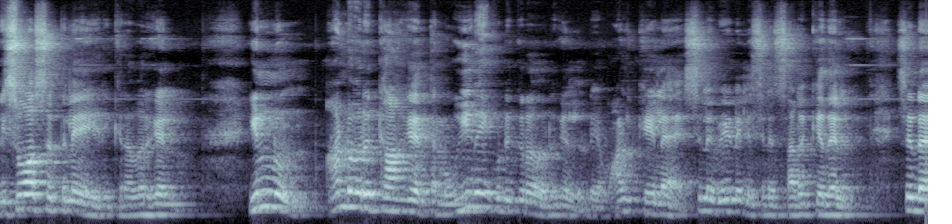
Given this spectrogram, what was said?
விசுவாசத்திலே இருக்கிறவர்கள் இன்னும் ஆண்டவருக்காக தன் உயிரை கொடுக்கிறவர்களுடைய வாழ்க்கையில் சில வேளையில் சில சறுக்குதல் சில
